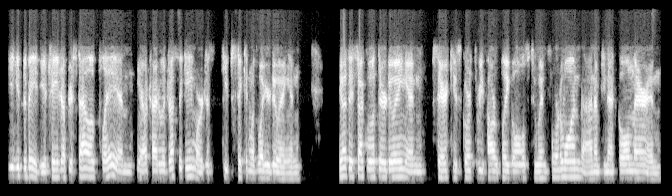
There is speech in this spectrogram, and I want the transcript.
you can debate. Do you change up your style of play and you know try to adjust the game, or just keep sticking with what you're doing? And you know they stuck with what they're doing, and Syracuse scored three power play goals to win four to one, uh, an empty net goal in there, and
